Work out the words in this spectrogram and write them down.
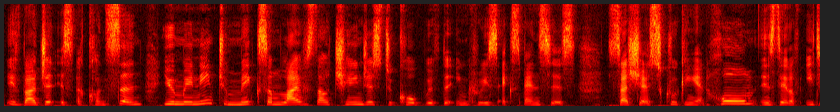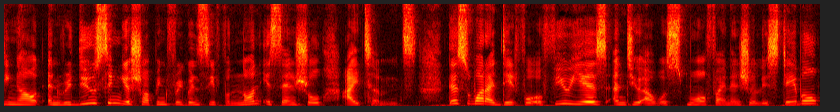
If budget is a concern, you may need to make some lifestyle changes to cope with the increased expenses, such as cooking at home instead of eating out and reducing your shopping frequency for non essential items. That's what I did for a few years until I was more financially stable,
